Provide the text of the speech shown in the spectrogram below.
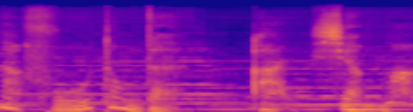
那浮动的暗香吗。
